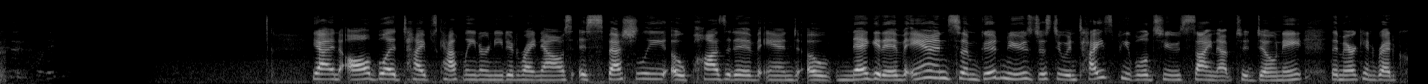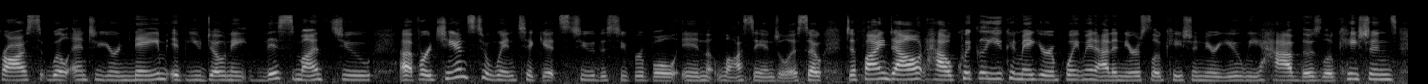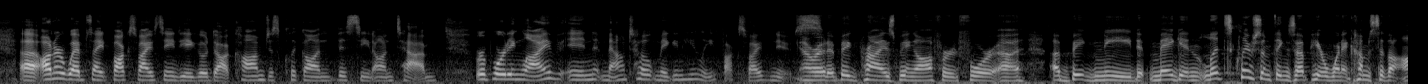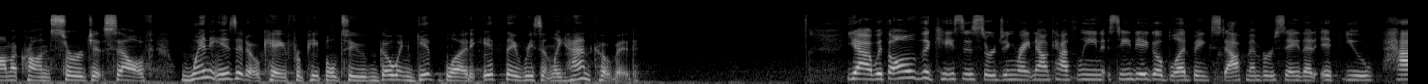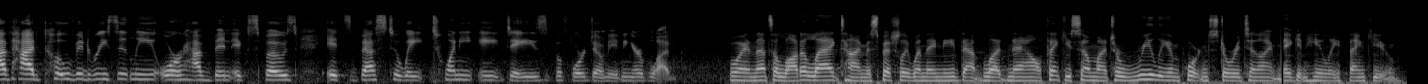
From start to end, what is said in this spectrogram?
Yeah, and all blood types, Kathleen, are needed right now, especially O positive and O negative. And some good news just to entice people to sign up to donate. The American Red Cross will enter your name if you donate this month to uh, for a chance to win tickets to the Super Bowl in Los Angeles. So to find out how quickly you can make your appointment at a nearest location near you, we have those locations uh, on our website, fox5sandiego.com. Just click on this seen on tab. We're Reporting live in Mount Hope, Megan Healy, Fox 5 News. All right, a big prize being offered for uh, a big need. Megan, let's clear some things up here when it comes to the Omicron surge itself. When is it okay for people to go and give blood if they recently had COVID? Yeah, with all the cases surging right now, Kathleen, San Diego Blood Bank staff members say that if you have had COVID recently or have been exposed, it's best to wait 28 days before donating your blood. Boy, and that's a lot of lag time, especially when they need that blood now. Thank you so much. A really important story tonight. Megan Healy, thank you.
